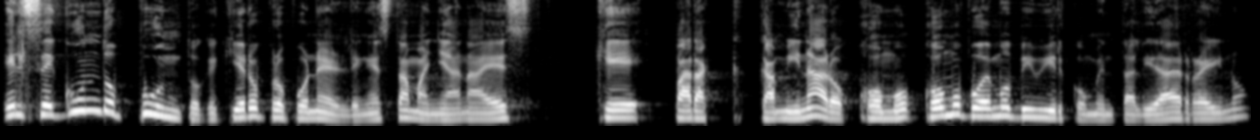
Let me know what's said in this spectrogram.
El segundo punto que quiero proponerle en esta mañana es que para caminar o cómo, cómo podemos vivir con mentalidad de reino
